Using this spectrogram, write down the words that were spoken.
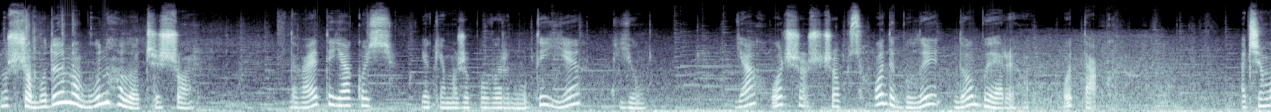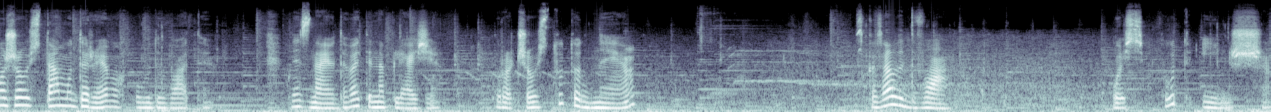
Ну що, будуємо бунгало чи що? Давайте якось, як я можу повернути, є Q. Я хочу, щоб сходи були до берега. Отак. А чи може ось там у деревах побудувати? Не знаю, давайте на пляжі. Коротше, ось тут одне. Сказали два. Ось тут інше.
